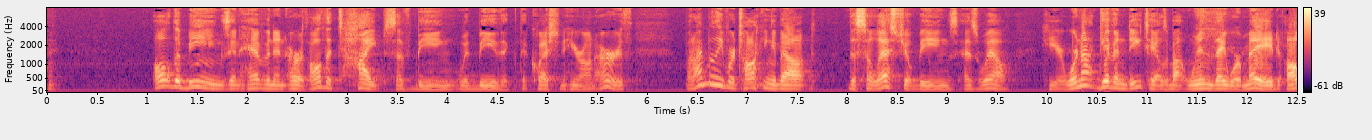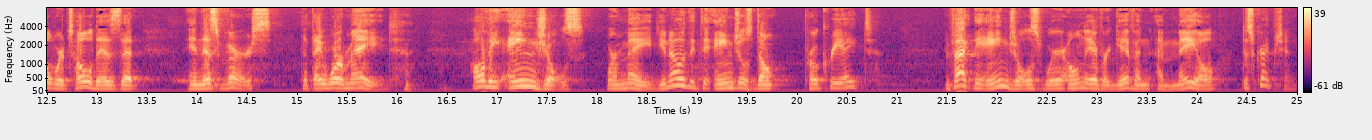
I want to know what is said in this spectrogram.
All the beings in heaven and earth, all the types of being would be the, the question here on earth. But I believe we're talking about the celestial beings as well here. We're not given details about when they were made. All we're told is that in this verse that they were made. All the angels were made. You know that the angels don't procreate? In fact, the angels were only ever given a male description.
